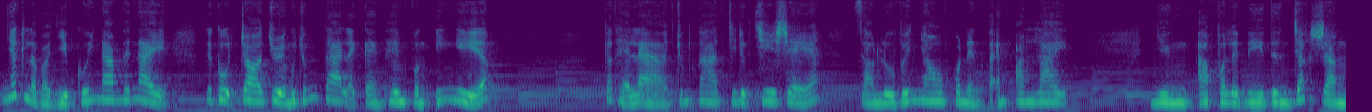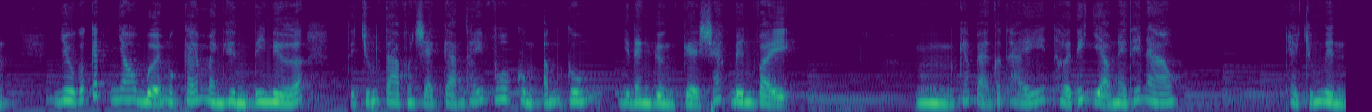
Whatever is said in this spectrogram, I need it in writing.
nhất là vào dịp cuối năm thế này, thì cuộc trò chuyện của chúng ta lại càng thêm phần ý nghĩa. Có thể là chúng ta chỉ được chia sẻ, giao lưu với nhau qua nền tảng online. Nhưng Alpha tin chắc rằng dù có cách nhau bởi một cái màn hình đi nữa thì chúng ta vẫn sẽ cảm thấy vô cùng ấm cúng như đang gần kề sát bên vậy. Uhm, các bạn có thấy thời tiết dạo này thế nào? Theo chúng mình,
